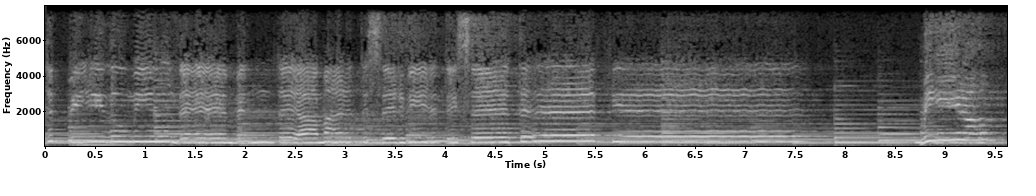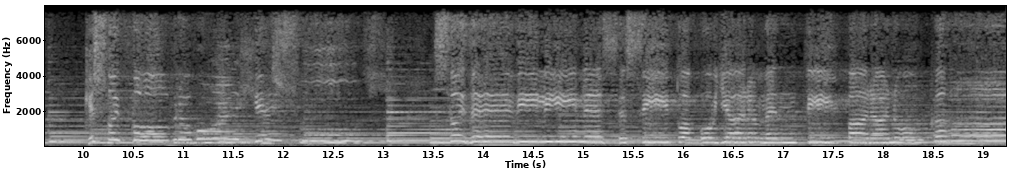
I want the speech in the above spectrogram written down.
te pido humildemente amarte, servirte y serte fiel. Mira que soy pobre, buen Jesús, soy débil y necesito apoyarme en ti para no caer.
